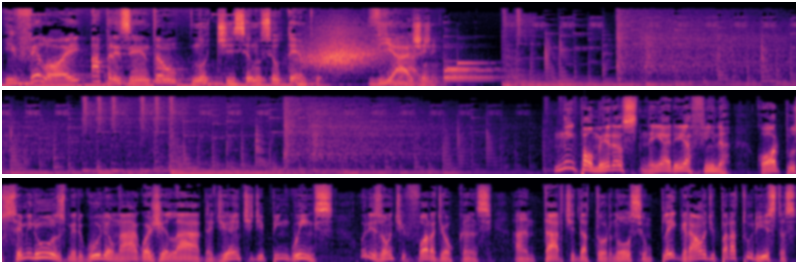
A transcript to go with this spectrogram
e Veloy apresentam Notícia no seu tempo. Viagem. Nem palmeiras, nem areia fina. Corpos seminus mergulham na água gelada diante de pinguins. Horizonte fora de alcance. A Antártida tornou-se um playground para turistas.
